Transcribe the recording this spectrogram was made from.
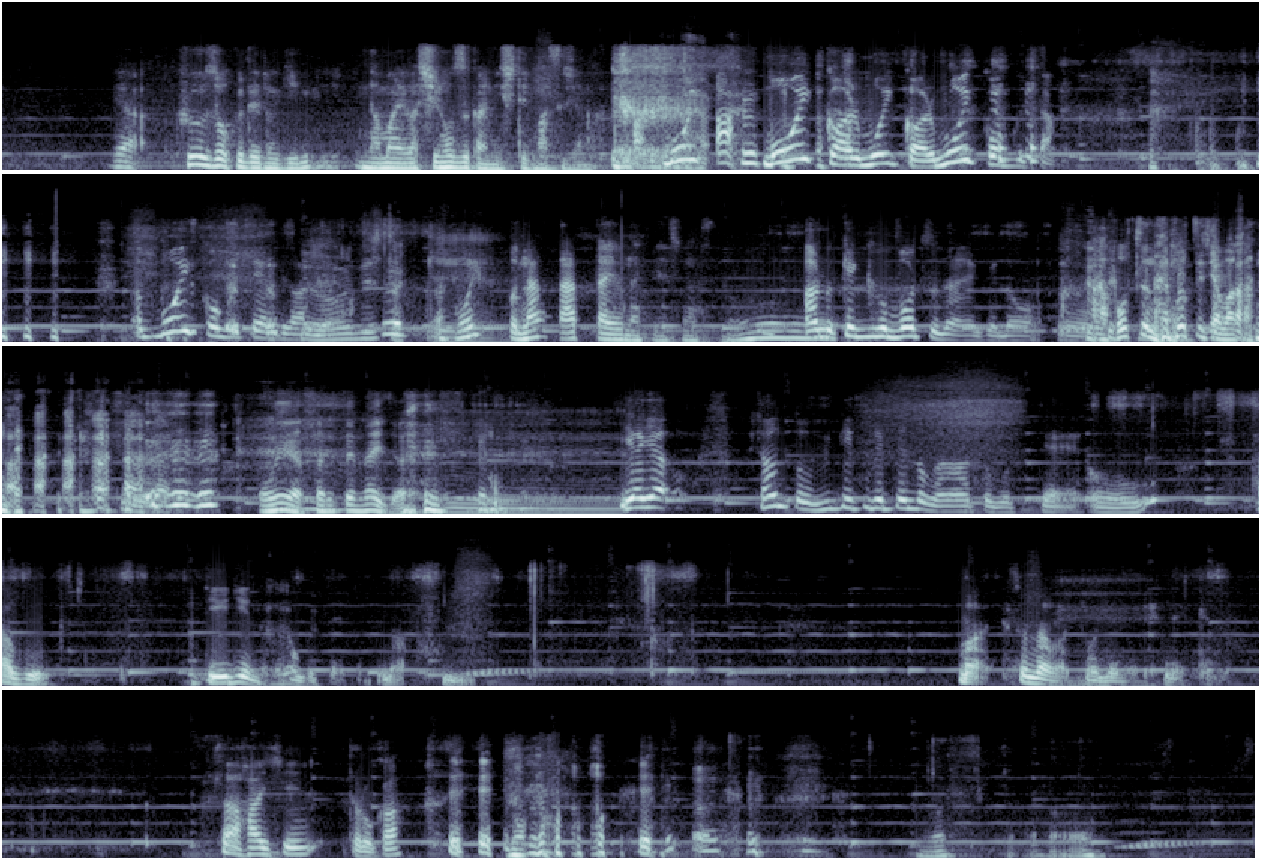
いや、風俗でのぎ名前は篠塚にしてますじゃなくて。あ、もう一あ、もう一個ある、もう一個ある、もう一個送ったもう一個送ったやつがあるもう一個なんかあったような気がします。あの、結局ボツなんやけど。うんあ、ボツな、ボツじゃわかんない。オンエアされてないじゃないやいや、ちゃんと見てくれてんのかなと思って、うん、多分 TD のとこに送ってんだな。うんまあ、そんなのはどうでもいいねんけど。さあ、配信撮ろうか？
